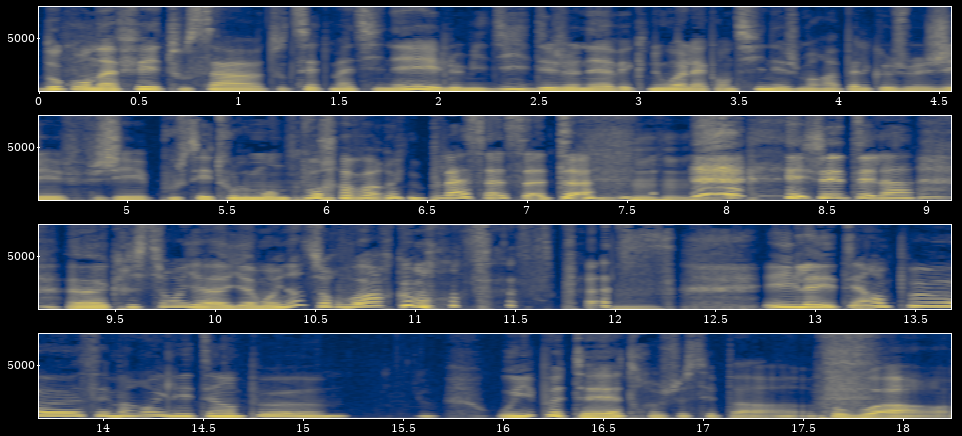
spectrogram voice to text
Donc, on a fait tout ça toute cette matinée. Et le midi, il déjeunait avec nous à la cantine. Et je me rappelle que j'ai poussé tout le monde pour avoir une place à sa table. et j'étais là. Euh, Christian, il y a, il y a moyen de se revoir? Comment ça se passe? Et il a été un peu. euh, C'est marrant, il était un peu. euh, oui, peut-être, je sais pas, faut voir.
